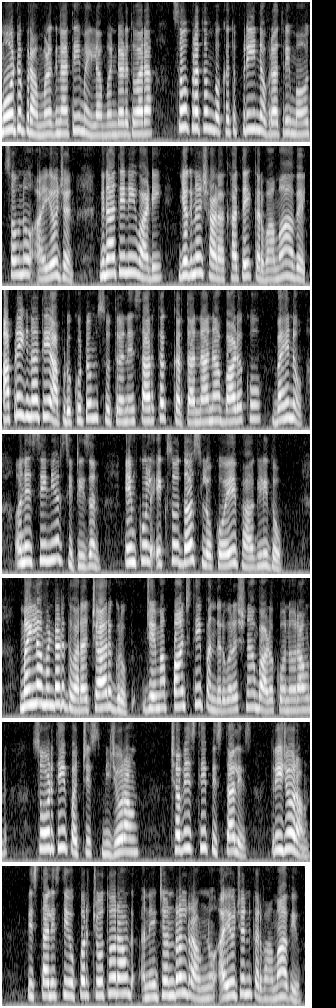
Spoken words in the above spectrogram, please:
મોઢ બ્રાહ્મણ જ્ઞાતિ મહિલા મંડળ દ્વારા સૌ પ્રથમ વખત પ્રી નવરાત્રી મહોત્સવનું આયોજન જ્ઞાતિની વાડી યજ્ઞશાળા ખાતે કરવામાં આવેલ. આપણી જ્ઞાતિ આપણું કુટુંબ સૂત્રને સાર્થક કરતા નાના બાળકો, બહેનો અને સિનિયર સિટીઝન એમ કુલ એકસો દસ લોકોએ ભાગ લીધો. મહિલા મંડળ દ્વારા ચાર ગ્રુપ, જેમાં પાંચથી પંદર વર્ષના બાળકોનો રાઉન્ડ સોળથી પચીસ બીજો રાઉન્ડ છવ્વીસથી પિસ્તાલીસ ત્રીજો રાઉન્ડ પિસ્તાલીસથી ઉપર ચોથો રાઉન્ડ અને જનરલ રાઉન્ડનું આયોજન કરવામાં આવ્યું,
